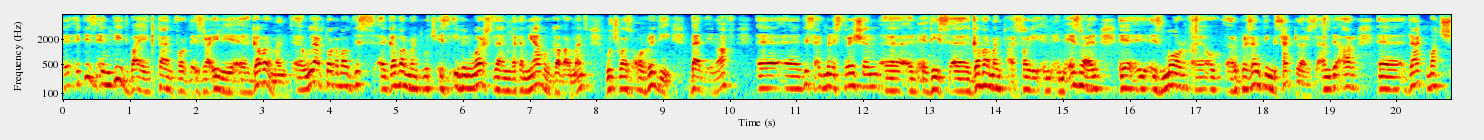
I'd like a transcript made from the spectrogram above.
It is indeed buying time for the Israeli uh, government. Uh, we are talking about this uh, government, which is even worse than Netanyahu government, which was already bad enough. Uh, uh, this administration, uh, this uh, government, uh, sorry, in, in Israel, uh, is more uh, representing settlers, and they are uh, that much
